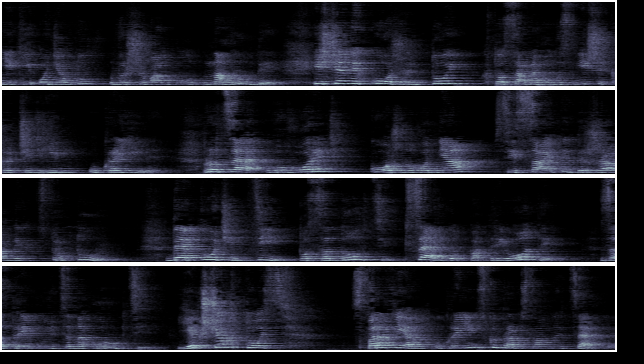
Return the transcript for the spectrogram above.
який одягнув вишиванку на груди, і ще не кожен той, хто саме голосніше кричить гімн України. Про це говорять кожного дня всі сайти державних структур, де потім ці посадовці, псевдопатріоти, затримуються на корупції. Якщо хтось з парафіян Української православної церкви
